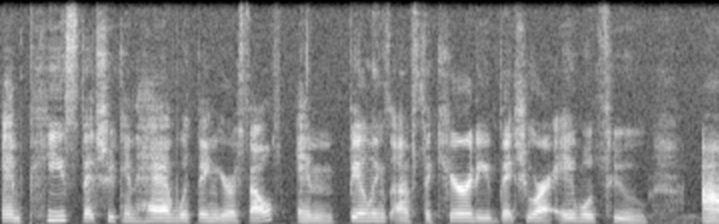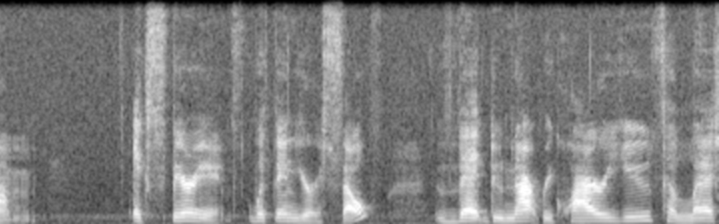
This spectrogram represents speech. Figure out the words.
and peace that you can have within yourself and feelings of security that you are able to um, experience within yourself that do not require you to lash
